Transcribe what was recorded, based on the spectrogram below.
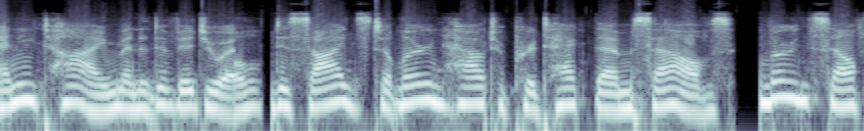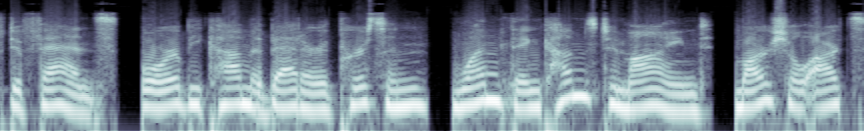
Anytime an individual decides to learn how to protect themselves, learn self-defense, or become a better person, one thing comes to mind, martial arts.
